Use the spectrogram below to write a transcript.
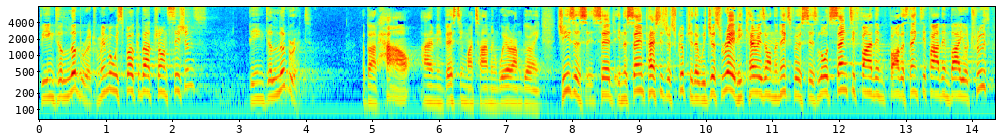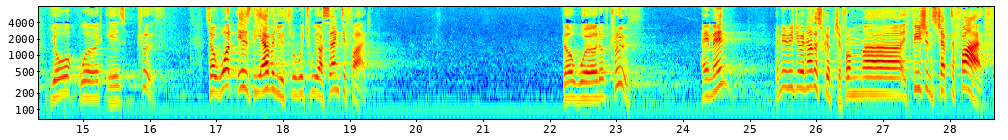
being deliberate. Remember, we spoke about transitions? Being deliberate about how I'm investing my time and where I'm going. Jesus said in the same passage of scripture that we just read, he carries on the next verse says, Lord, sanctify them, Father, sanctify them by your truth. Your word is truth. So, what is the avenue through which we are sanctified? The word of truth. Amen? Let me read you another scripture from uh, Ephesians chapter 5.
